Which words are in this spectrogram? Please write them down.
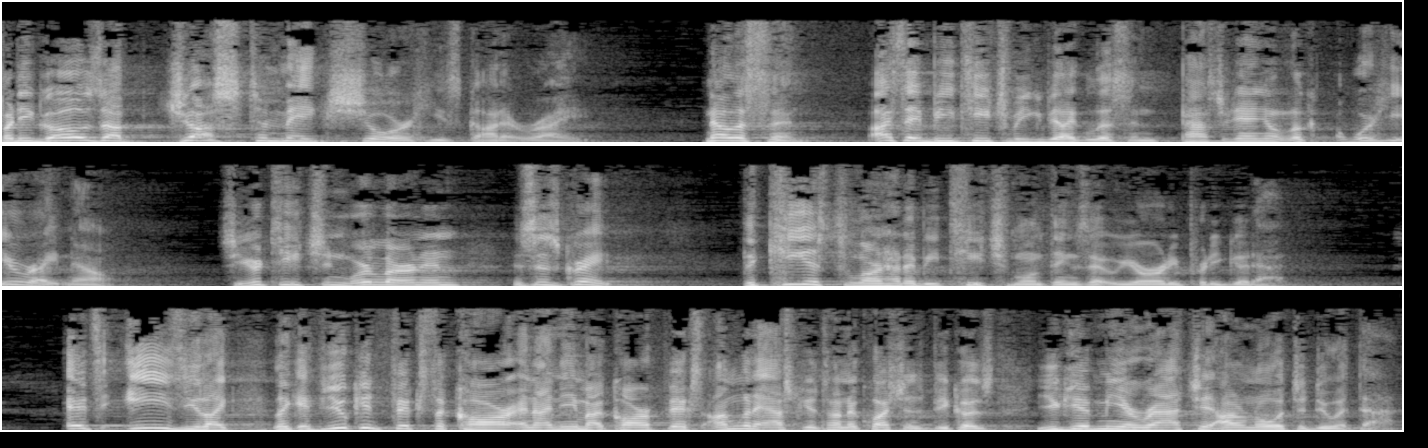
But he goes up just to make sure he's got it right. Now listen, I say be teachable. You can be like, listen, Pastor Daniel, look, we're here right now. So you're teaching, we're learning. This is great. The key is to learn how to be teachable in things that we're already pretty good at. It's easy. Like, like if you can fix the car and I need my car fixed, I'm going to ask you a ton of questions because you give me a ratchet, I don't know what to do with that.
